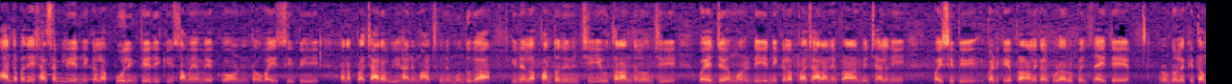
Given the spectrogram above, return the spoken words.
ఆంధ్రప్రదేశ్ అసెంబ్లీ ఎన్నికల పోలింగ్ తేదీకి సమయం ఎక్కువ ఉండడంతో వైసీపీ తన ప్రచార వ్యూహాన్ని మార్చుకుని ముందుగా ఈ నెల పంతొమ్మిది నుంచి ఉత్తరాంధ్రలో నుంచి వైఎస్ జగన్మోహన్ రెడ్డి ఎన్నికల ప్రచారాన్ని ప్రారంభించాలని వైసీపీ ఇప్పటికే ప్రణాళికలు కూడా రూపొందించింది. అయితే రెండు రోజుల క్రితం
